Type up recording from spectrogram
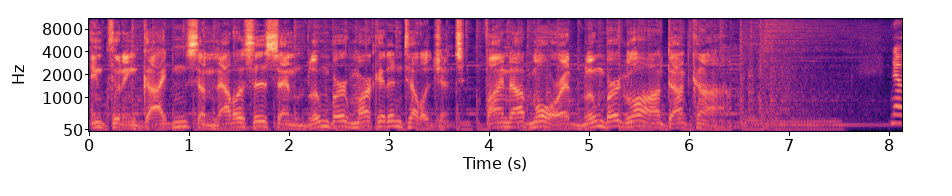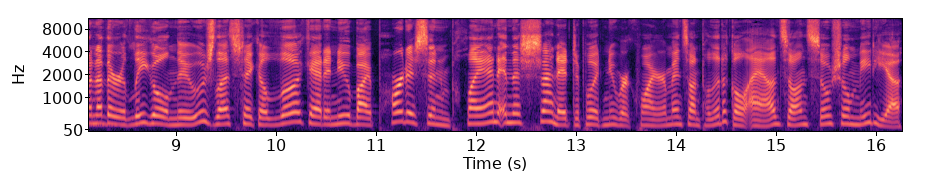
including guidance, analysis, and Bloomberg Market Intelligence. Find out more at BloombergLaw.com. Now, another legal news. Let's take a look at a new bipartisan plan in the Senate to put new requirements on political ads on social media.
